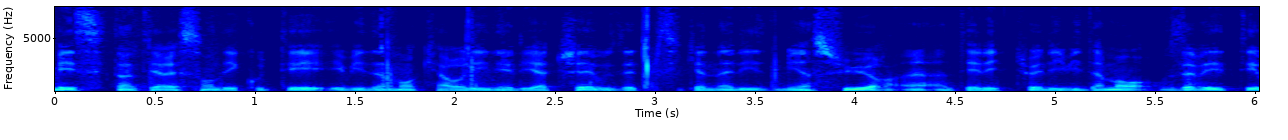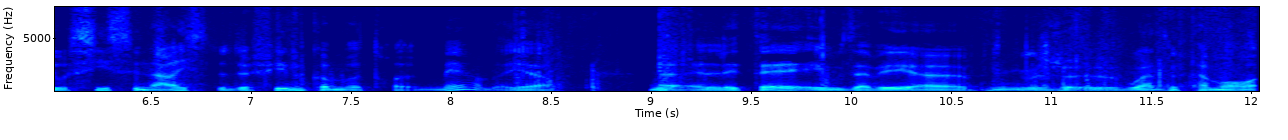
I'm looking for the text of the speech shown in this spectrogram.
mais c'est intéressant d'écouter évidemment Caroline Eliache. Vous êtes psychanalyste, bien sûr, intellectuel évidemment. Vous avez été aussi scénariste de films, comme votre mère d'ailleurs. Euh, elle l'était, et vous avez, euh, je vois notamment,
